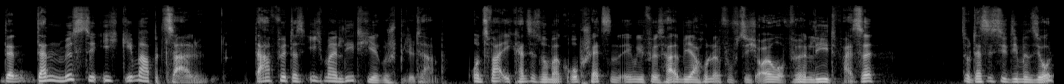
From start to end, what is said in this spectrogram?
dann, dann müsste ich GEMA bezahlen dafür, dass ich mein Lied hier gespielt habe. Und zwar, ich kann es jetzt nur mal grob schätzen, irgendwie fürs halbe Jahr 150 Euro für ein Lied, weißt du? So, das ist die Dimension.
